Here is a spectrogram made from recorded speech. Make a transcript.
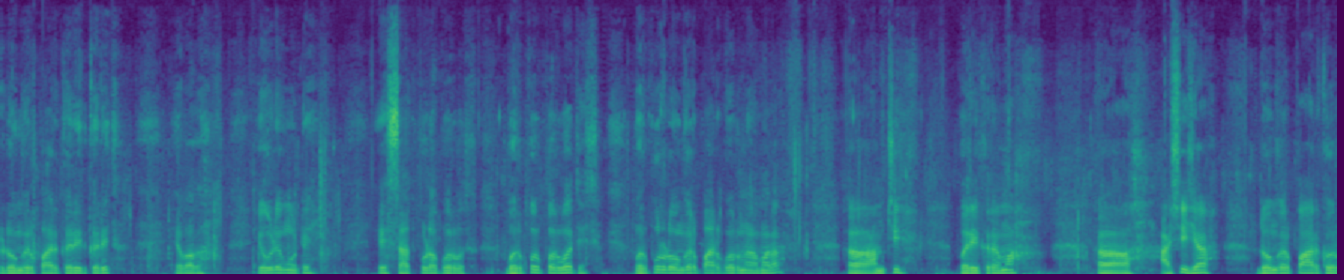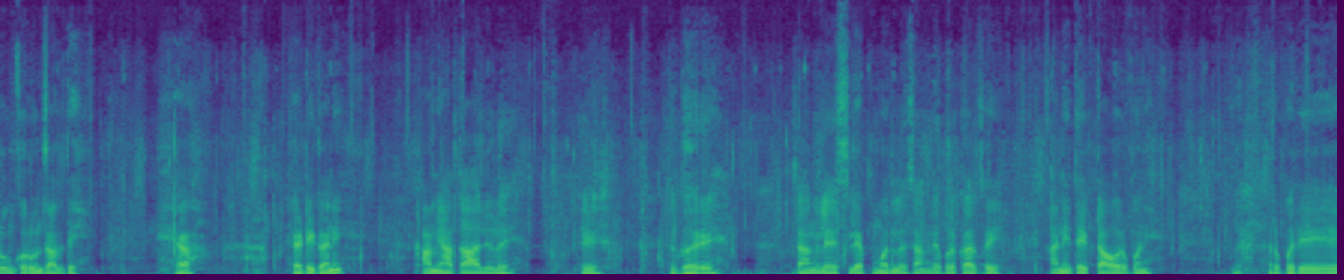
डोंगर पार करीत करीत. हे बघा एवढे मोठे हे सातपुडा पर्वत. भरपूर पर्वत आहेत. भरपूर डोंगर पार करून आम्हाला आमची परिक्रमा अशी ह्या डोंगर पार करून करून चालते. ह्या ह्या ठिकाणी आम्ही आता आलेलो आहे. हे घर आहे. चांगले स्लॅबमधलं चांगल्या प्रकारचं आहे. आणि इथे एक टावर पण आहे. गणपती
